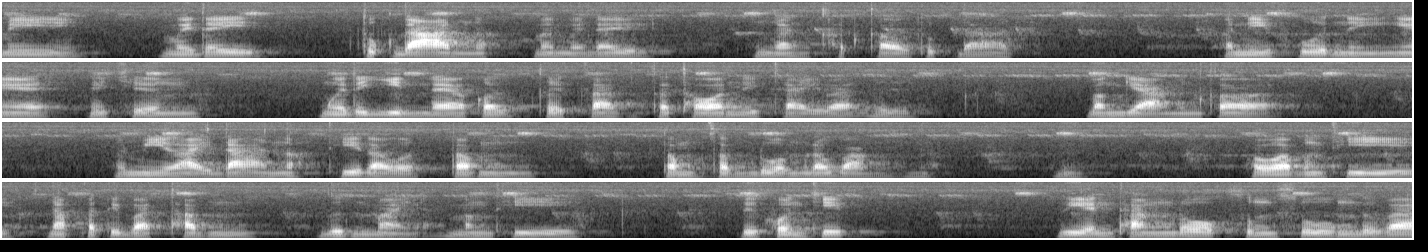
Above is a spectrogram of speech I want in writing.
ไม่ไม่ได้ทุกด้านนะมันไม่ได้งานขัดเกลาทุกด้าน อันนี้พูดในแง่ในเชิง เมื่อได้ยินแล้วก็เกิดการสะท้อนในใจว่า เออ บางอย่างมันก็ มันมีหลายด้านเนาะที่เราต้องต้องสำรวมระวังนะเพราะว่าบางทีนักปฏิบัติธรรมรุ่นใหม่ บางที หรือคนที่เรียนทางโลกสูงๆหรือว่า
